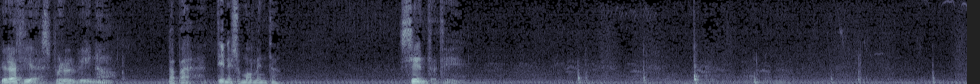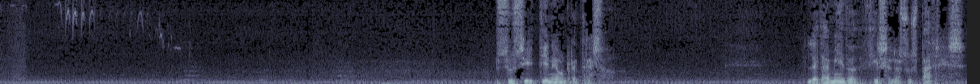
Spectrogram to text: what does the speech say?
Gracias por el vino. Papá, ¿tienes un momento? Siéntate. Susie tiene un retraso. Le da miedo decírselo a sus padres.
